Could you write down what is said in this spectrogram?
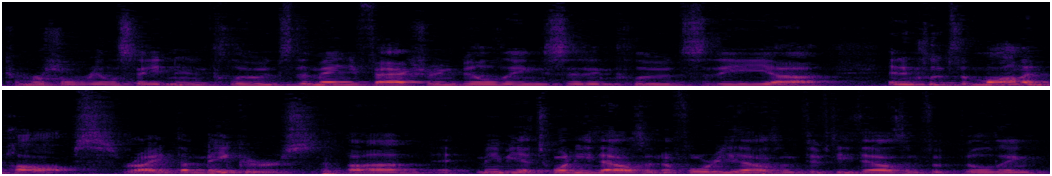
commercial real estate, and it includes the manufacturing buildings. It includes the uh, it includes the mom and pops, right? The makers, um, maybe a 20,000, a 40,000, 50,000 foot building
